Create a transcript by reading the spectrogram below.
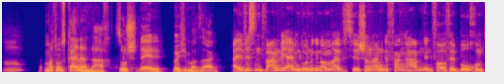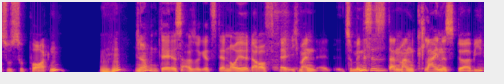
Mhm. Macht uns keiner nach. So schnell, möchte ich mal sagen. Allwissend waren wir ja im Grunde genommen, als wir schon angefangen haben, den VfL Bochum zu supporten. Mhm. Ja, der ist also jetzt der neue darauf, äh, ich meine, äh, zumindest ist es dann mal ein kleines Derby,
